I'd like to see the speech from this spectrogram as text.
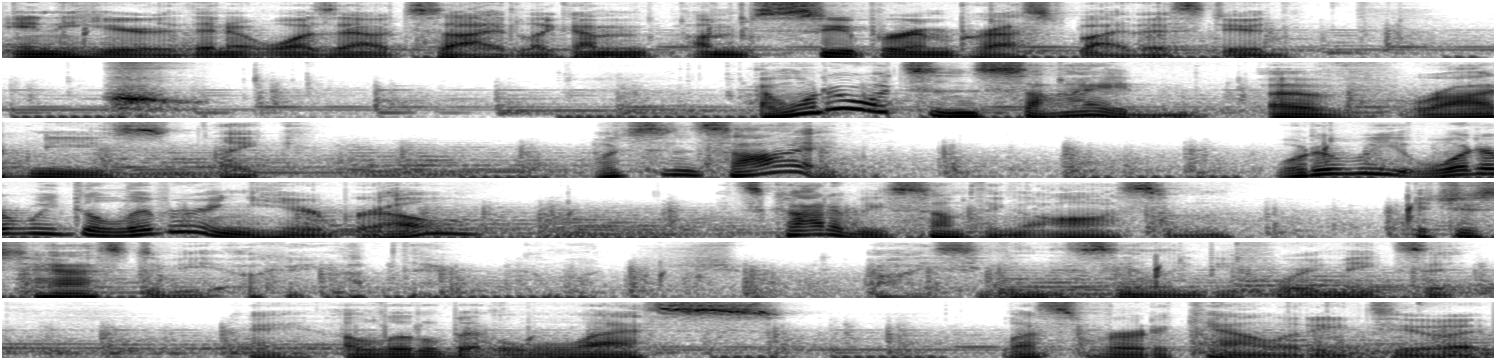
in here than it was outside. Like I'm I'm super impressed by this, dude. Whew. I wonder what's inside of Rodney's like what's inside? What are we what are we delivering here, bro? It's got to be something awesome. It just has to be. Okay, up there. Come on. Shoot. Oh, he's hitting the ceiling before he makes it. Okay, a little bit less less verticality to it.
